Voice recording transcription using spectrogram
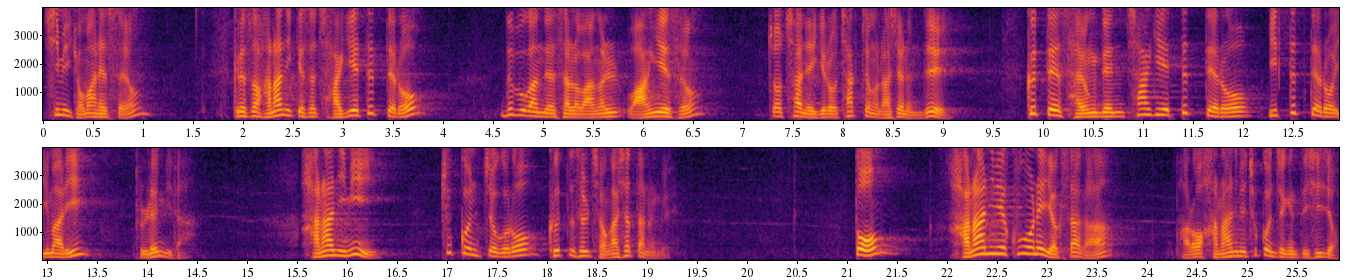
심히 교만했어요. 그래서 하나님께서 자기의 뜻대로 느부갓네살 왕을 왕위에서 쫓아내기로 작정을 하셨는데 그때 사용된 자기의 뜻대로 이 뜻대로 이 말이 불립니다. 하나님이 주권적으로 그 뜻을 정하셨다는 거예요. 또 하나님의 구원의 역사가 바로 하나님의 주권적인 뜻이죠.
